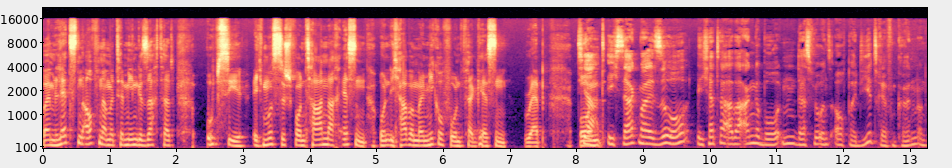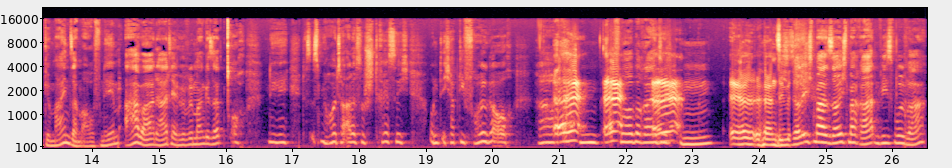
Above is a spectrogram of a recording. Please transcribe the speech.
beim letzten Aufnahmetermin gesagt hat, upsi, ich musste spontan nach Essen und ich habe mein Mikrofon vergessen. Rap. Tja, Und ich sag mal so, ich hatte aber angeboten, dass wir uns auch bei dir treffen können und gemeinsam aufnehmen. Aber da hat der Hövelmann gesagt, ach nee, das ist mir heute alles so stressig und ich habe die Folge auch ja, hm, vorbereitet. Hm. äh, hören Sie, Soll ich mal, soll ich mal raten, wie es wohl war?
